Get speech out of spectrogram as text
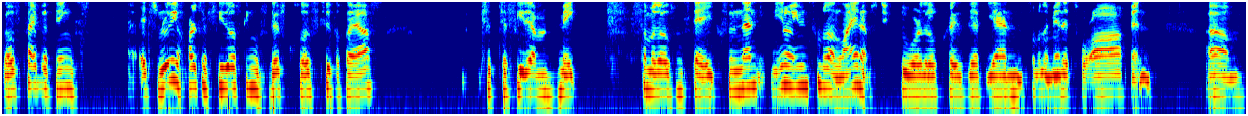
Those type of things. It's really hard to see those things this close to the playoffs. To, to see them make some of those mistakes, and then you know even some of the lineups too were a little crazy at the end. Some of the minutes were off, and um,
